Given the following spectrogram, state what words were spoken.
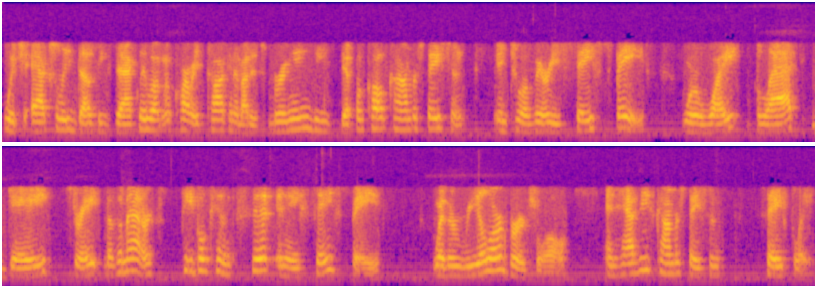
which actually does exactly what Nequari's talking about. It's bringing these difficult conversations into a very safe space where white, black, gay, straight, doesn't matter. People can sit in a safe space, whether real or virtual, and have these conversations safely.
